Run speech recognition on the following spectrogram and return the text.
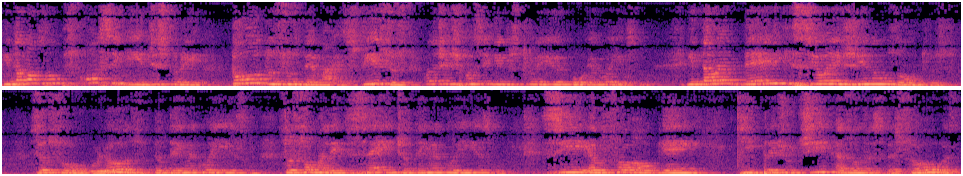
Então nós vamos conseguir destruir todos os demais vícios quando a gente conseguir destruir o egoísmo. Então é dele que se originam os outros. Se eu sou orgulhoso, eu tenho egoísmo. Se eu sou maledicente, eu tenho egoísmo. Se eu sou alguém que prejudica as outras pessoas,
